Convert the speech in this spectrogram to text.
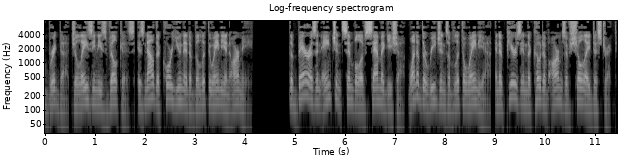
Brigda is now the core unit of the Lithuanian army. The bear is an ancient symbol of Samogitia, one of the regions of Lithuania, and appears in the coat of arms of Šiauliai district.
